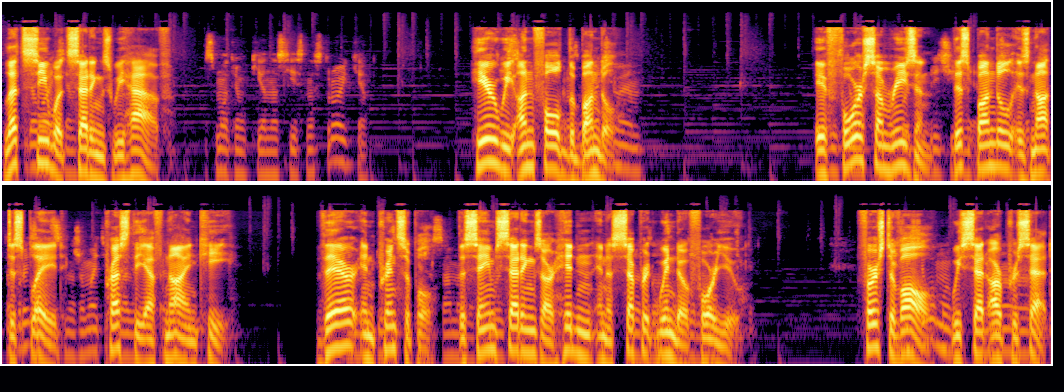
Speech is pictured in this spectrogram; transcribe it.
Let's see what settings we have. Here we unfold the bundle. If for some reason this bundle is not displayed, press the F9 key. There, in principle, the same settings are hidden in a separate window for you. First of all, we set our preset.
